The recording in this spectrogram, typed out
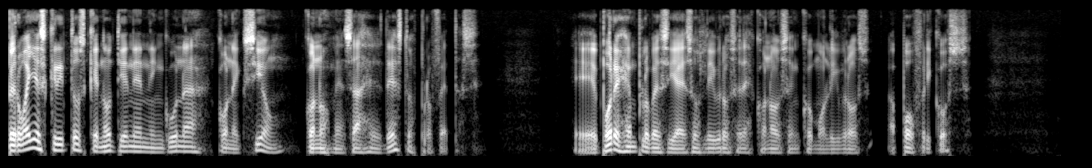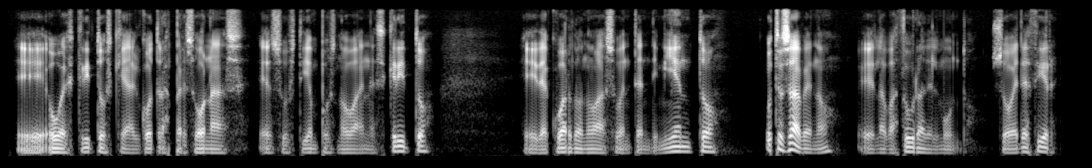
Pero hay escritos que no tienen ninguna conexión con los mensajes de estos profetas. Eh, por ejemplo, ves si a esos libros se desconocen como libros apófricos eh, o escritos que algo otras personas en sus tiempos no han escrito, eh, de acuerdo ¿no? a su entendimiento. Usted sabe, ¿no? la basura del mundo. So, es decir,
